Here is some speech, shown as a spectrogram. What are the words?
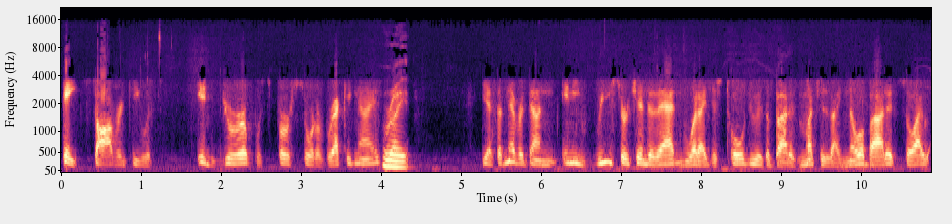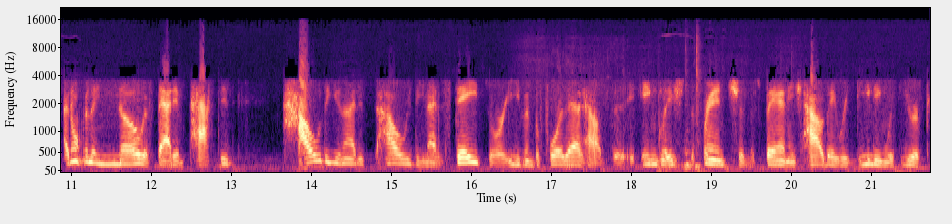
state sovereignty was in Europe was first sort of recognized. Right. Yes, I've never done any research into that, and what I just told you is about as much as I know about it. So I, I don't really know if that impacted how the United how the United States or even before that how the English, the French, and the Spanish how they were dealing with Europe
